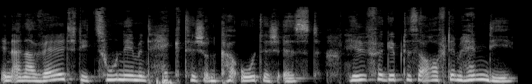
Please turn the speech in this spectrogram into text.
in einer Welt, die zunehmend hektisch und chaotisch ist. Hilfe gibt es auch auf dem Handy.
